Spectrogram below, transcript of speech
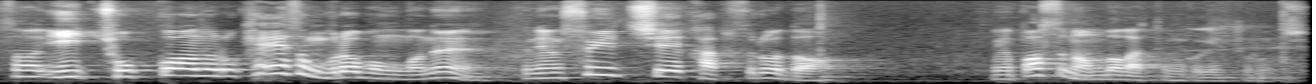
그래서 이 조건으로 계속 물어본 거는 그냥 스위치의 값으로 넣어. 그냥 버스 넘버 같은 거에 들어오지.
